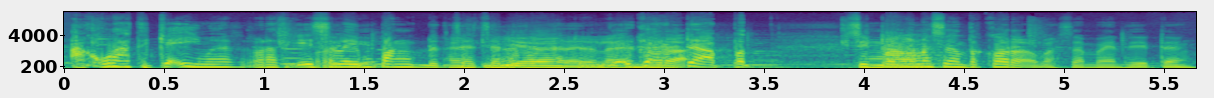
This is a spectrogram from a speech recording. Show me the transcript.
aku ora dikei Mas, ora dikei selempang dan jajan Enggak dapet. sidang ana sing teko ora mas sampean sidang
